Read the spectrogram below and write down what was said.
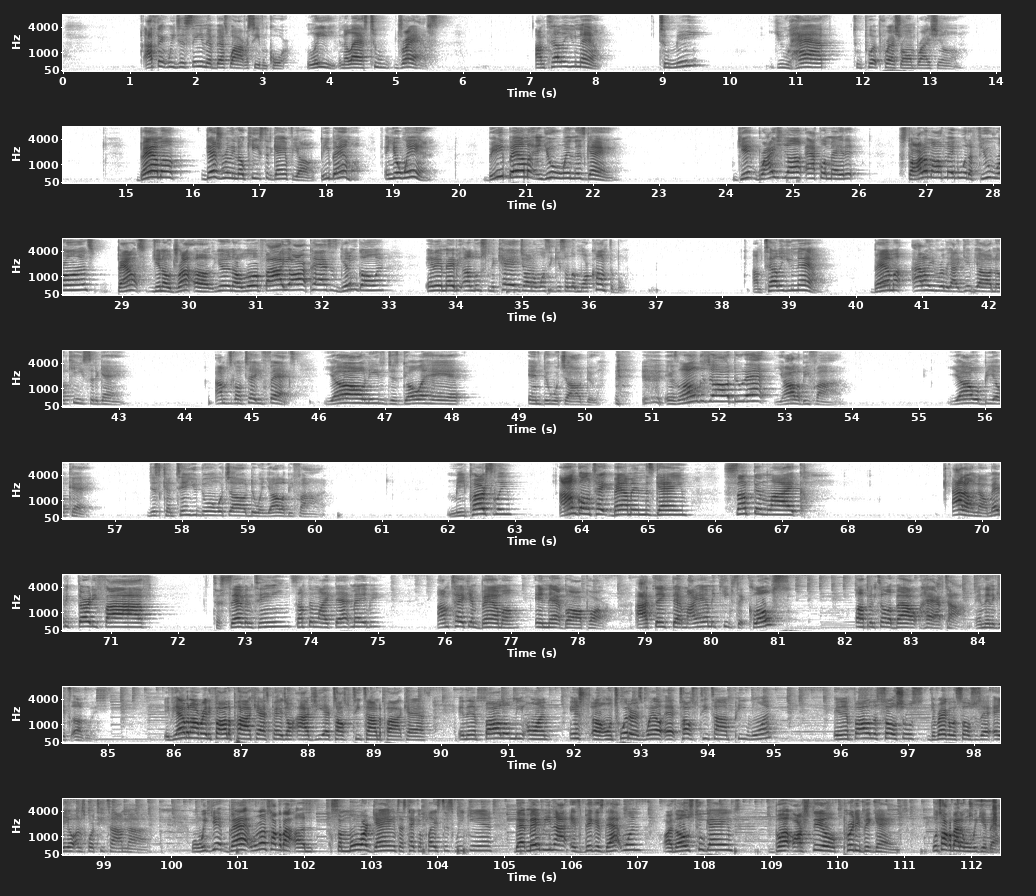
I think we just seen their best wide receiving core leave in the last two drafts. I'm telling you now, to me, you have to put pressure on Bryce Young. Bama, there's really no keys to the game for y'all. Be Bama and you'll win. Be Bama and you'll win this game. Get Bryce Young acclimated. Start him off maybe with a few runs, bounce, you know, drop, uh, you know, little five yard passes, get him going, and then maybe unloosen the cage on him once he gets a little more comfortable. I'm telling you now, Bama, I don't even really got to give y'all no keys to the game. I'm just to tell you facts. Y'all need to just go ahead and do what y'all do. As long as y'all do that, y'all will be fine y'all will be okay. Just continue doing what y'all do and y'all will be fine. Me personally, I'm going to take Bama in this game. Something like, I don't know, maybe 35 to 17, something like that, maybe. I'm taking Bama in that ballpark. I think that Miami keeps it close up until about halftime, and then it gets ugly. If you haven't already, follow the podcast page on IG at Talks with Tea Time the podcast, and then follow me on Inst- uh, on Twitter as well at Talks with Tea Time P1, and then follow the socials, the regular socials at AO underscore Tea Time Nine. When we get back, we're gonna talk about uh, some more games that's taking place this weekend that maybe not as big as that one or those two games, but are still pretty big games. We'll talk about it when we get back.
